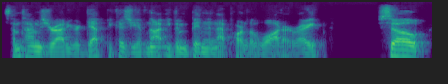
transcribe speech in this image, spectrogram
sometimes you're out of your depth because you have not even been in that part of the water, right? So,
